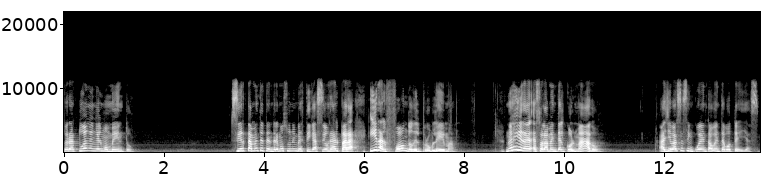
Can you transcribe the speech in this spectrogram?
Pero actúan en el momento. Ciertamente tendremos una investigación real para ir al fondo del problema. No es ir solamente al colmado, a llevarse 50 o 20 botellas.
